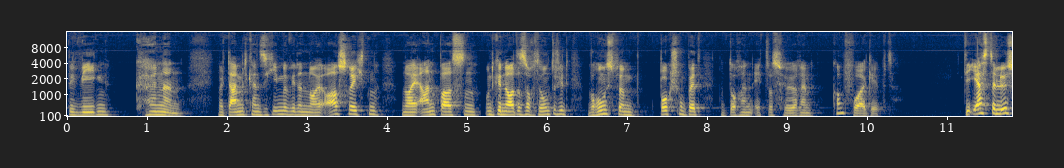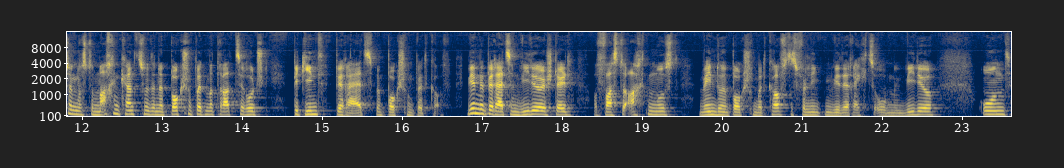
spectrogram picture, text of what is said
bewegen können. Weil damit kann sich immer wieder neu ausrichten, neu anpassen. Und genau das ist auch der Unterschied, warum es beim Boxsprungbett dann doch einen etwas höheren Komfort gibt. Die erste Lösung, was du machen kannst, wenn deine Boxsprungbettmatratze rutscht, beginnt bereits beim Boxsprungbettkauf. Wir haben ja bereits ein Video erstellt, auf was du achten musst, wenn du ein Boxsprungbett kaufst. Das verlinken wir dir rechts oben im Video. Und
